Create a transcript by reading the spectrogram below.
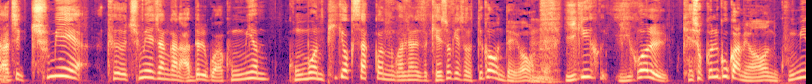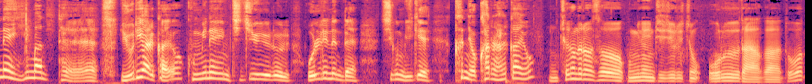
아직 추미애 그 추미애 장관 아들과 국미연 공무원 피격 사건 관련해서 계속해서 뜨거운데요. 네. 이게 이걸 계속 끌고 가면 국민의힘한테 유리할까요? 국민의힘 지지율을 올리는데 지금 이게 큰 역할을 할까요? 음, 최근 들어서 국민의힘 지지율이 좀 오르다가도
